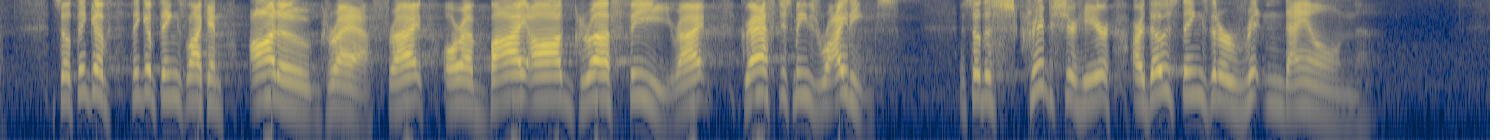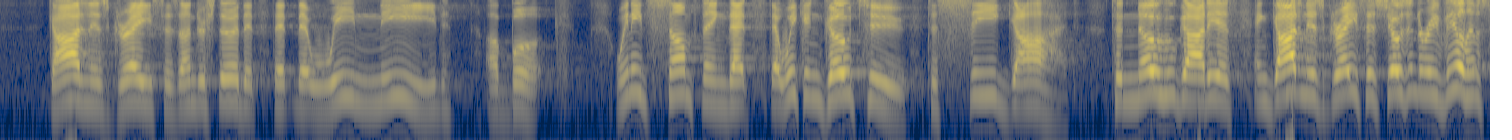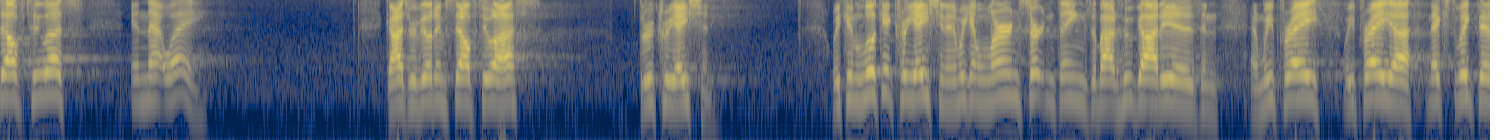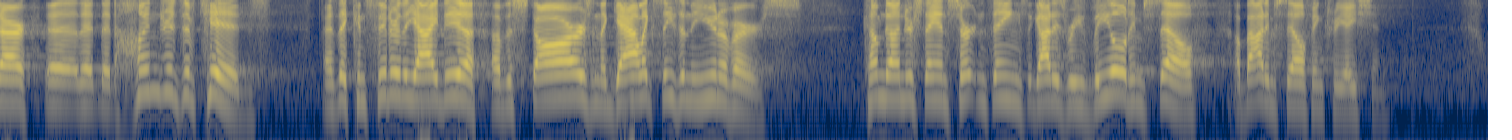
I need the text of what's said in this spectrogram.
So think of, think of things like an autograph, right? Or a biography, right? Graph just means writings. And so the scripture here are those things that are written down. God in His grace has understood that, that, that we need a book. We need something that, that we can go to to see God, to know who God is. And God, in His grace, has chosen to reveal Himself to us in that way. God's revealed Himself to us through creation. We can look at creation and we can learn certain things about who God is. And, and we pray, we pray uh, next week that, our, uh, that, that hundreds of kids, as they consider the idea of the stars and the galaxies and the universe, come to understand certain things that God has revealed Himself about Himself in creation.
